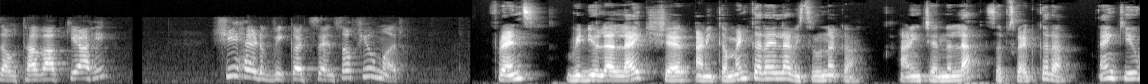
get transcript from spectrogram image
चौथा वाक्य आहे she had wicked sense of humour friends व्हिडिओला लाईक शेअर आणि कमेंट करायला विसरू नका. आणि चॅनलला सबस्क्राईब करा. थँक्यू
